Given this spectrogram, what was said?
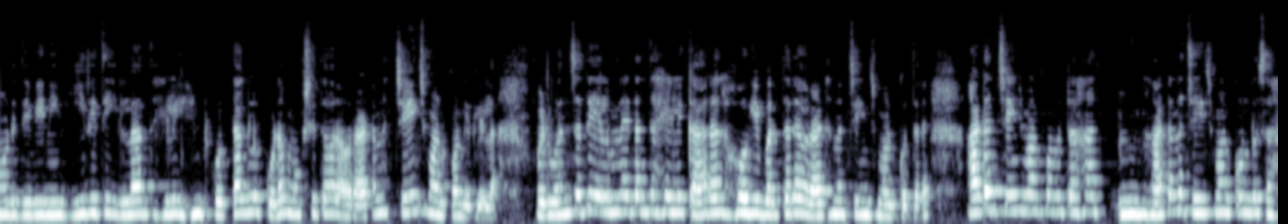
ನೋಡಿದ್ದೀವಿ ನೀವು ಈ ರೀತಿ ಇಲ್ಲ ಅಂತ ಹೇಳಿ ಹಿಂಟ್ ಕೊಟ್ಟಾಗಲೂ ಕೂಡ ಮೋಕ್ಷಿತ ಅವರು, ಅವ್ರ ಆಟನ ಚೇಂಜ್ ಮಾಡ್ಕೊಂಡಿರಲಿಲ್ಲ. ಬಟ್ ಒಂದ್ಸತಿ ಎಲಿಮಿನೇಟ್ ಅಂತ ಹೇಳಿ ಕಾರಲ್ಲಿ ಹೋಗಿ ಬರ್ತಾರೆ, ಅವ್ರ ಆಟನ ಚೇಂಜ್ ಮಾಡ್ಕೋತಾರೆ. ಆಟ ಚೇಂಜ್ ಮಾಡಿಕೊಂಡು ಸಹ ಆಟನ ಚೇಂಜ್ ಮಾಡಿಕೊಂಡು ಸಹ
